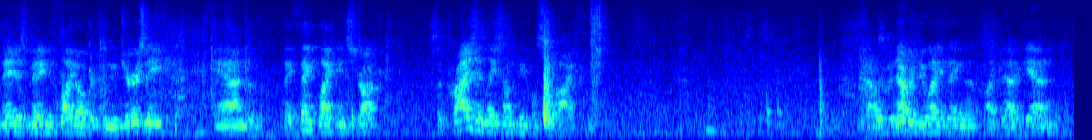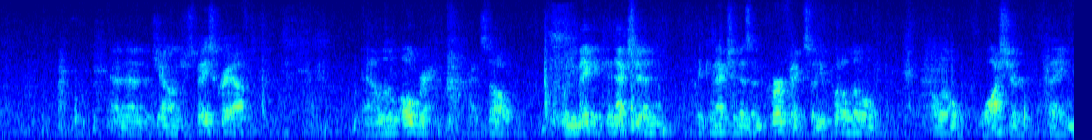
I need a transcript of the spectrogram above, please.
made its maiden flight over to New Jersey, and they think lightning struck. Surprisingly, some people survived. We would never do anything like that again. And then the Challenger spacecraft, and a little O-ring. Right? So when you make a connection, the connection isn't perfect, so you put a little, a little washer thing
